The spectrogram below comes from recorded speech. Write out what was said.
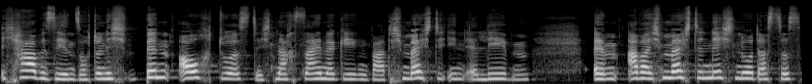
ich habe Sehnsucht und ich bin auch durstig nach seiner Gegenwart. Ich möchte ihn erleben. Ähm, aber ich möchte nicht nur, dass das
